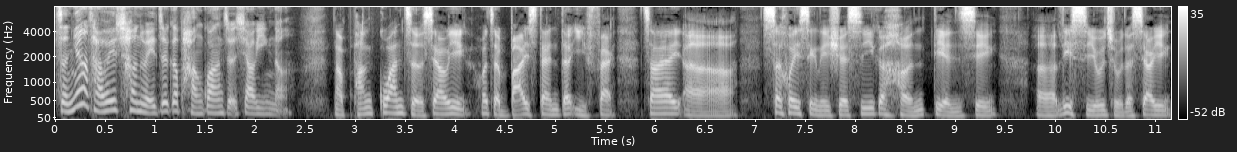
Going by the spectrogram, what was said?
怎样才会称为这个旁观者效应呢？那旁观者效应或者 bystander effect，在呃社会心理学是一个很典型呃历史悠久的效应。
